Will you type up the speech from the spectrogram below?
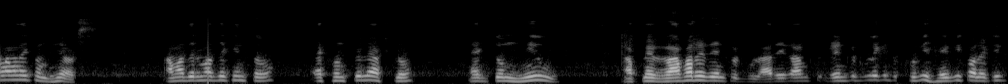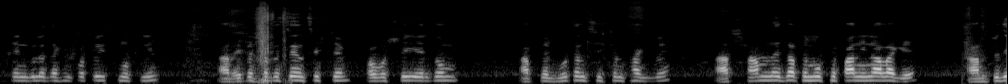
আসসালামু আলাইকুম ভিউয়ার্স। আমাদের মাঝে কিন্তু এখন চলে আসলো একদম নিউ আপনার রাবারের রেনকোটগুলো। আর এই রেনকোটগুলো কিন্তু খুবই হেভি কোয়ালিটির চেনগুলো দেখেন কত স্মুথলি আর এটার সাথে চেন সিস্টেম অবশ্যই এরকম আপনার বোতাম সিস্টেম থাকবে। আর সামনে যাতে মুখে পানি না লাগে, আর যদি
